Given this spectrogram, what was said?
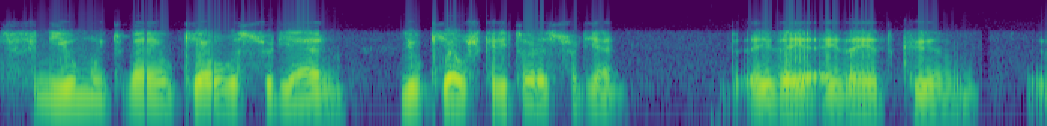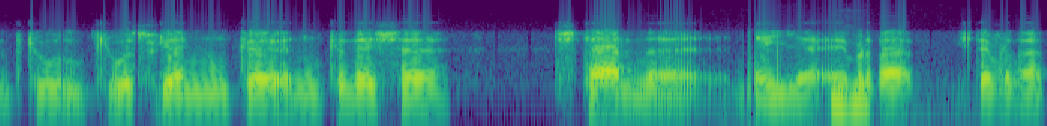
definiu muito bem o que é o açoriano e o que é o escritor açoriano. A ideia, a ideia de, que, que, o, que o açoriano nunca, nunca deixa de estar na, na ilha é uhum. verdade. Isto é verdade.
